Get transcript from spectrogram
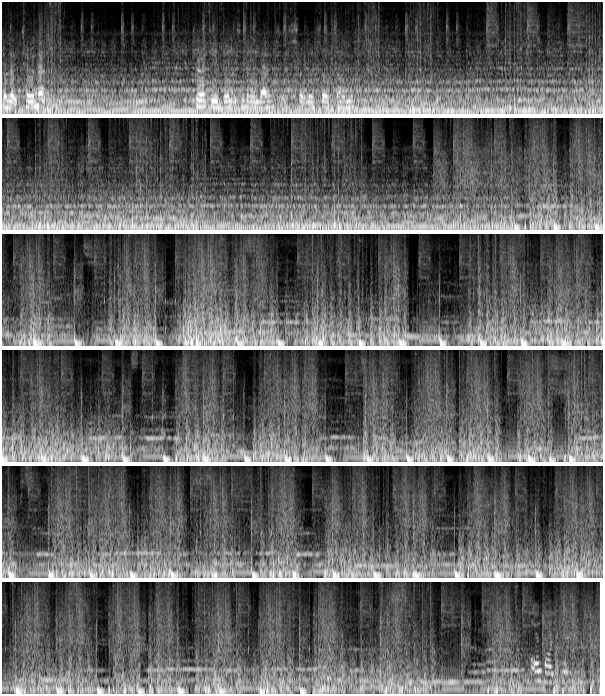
to look two in it. Two or three bullets and someone dies. It's so, they're so. Oh my god!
